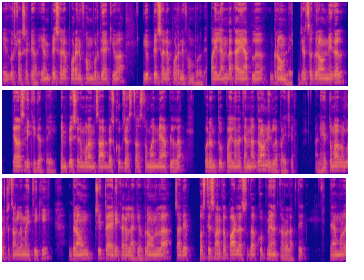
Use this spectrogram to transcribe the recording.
एक गोष्ट लक्षात ठेवा एमपीएसवाल्या वाल्या पोरांनी फॉर्म भरू द्या किंवा युपीएसवाल्या पोरांनी फॉर्म भरू द्या. पहिल्यांदा काय आपलं ग्राउंड आहे. ज्याचं ग्राउंड निघल त्यालाच लिखित देता येईल. एम मुलांचा अभ्यास खूप जास्त असतो मान्य आपल्याला. परंतु पहिल्यांदा त्यांना ग्राउंड निघलं पाहिजे. आणि हे तुम्हाला पण गोष्ट चांगली माहिती आहे की ग्राउंडची तयारी करायला किंवा ग्राउंडला साधे पस्तीस मार्क पाडल्या सुद्धा खूप मेहनत करावी लागते. त्यामुळे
